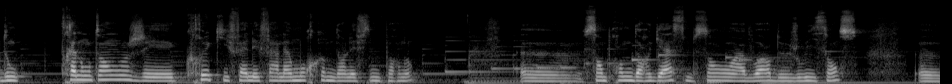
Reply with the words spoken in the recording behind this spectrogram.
donc très longtemps, j'ai cru qu'il fallait faire l'amour comme dans les films porno. Euh, sans prendre d'orgasme, sans avoir de jouissance, euh,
